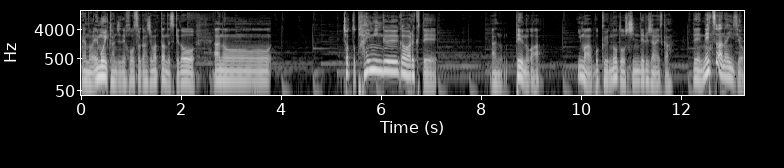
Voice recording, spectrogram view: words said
あのエモい感じで放送が始まったんですけどあのーちょっとタイミングが悪くてあのっていうのは今僕喉死んでるじゃないですか。で熱はないんですよ。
